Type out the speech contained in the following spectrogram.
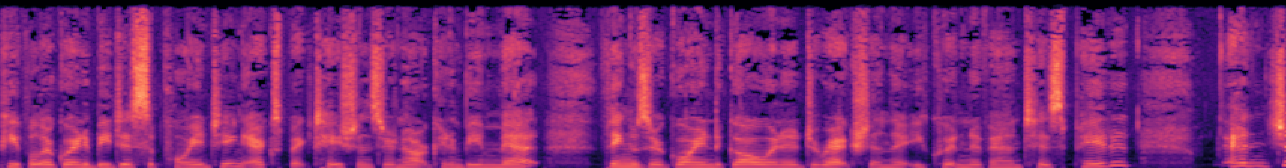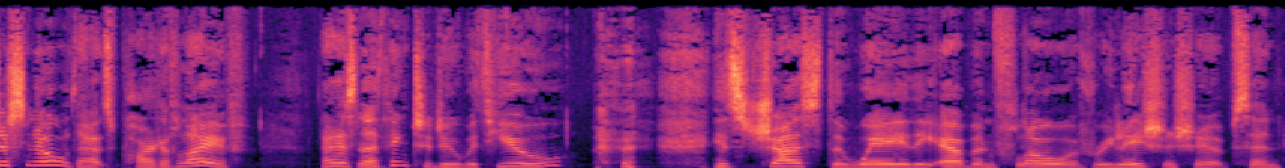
people are going to be disappointing, expectations are not going to be met, things are going to go in a direction that you couldn't have anticipated. And just know that's part of life. That has nothing to do with you. it's just the way the ebb and flow of relationships and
